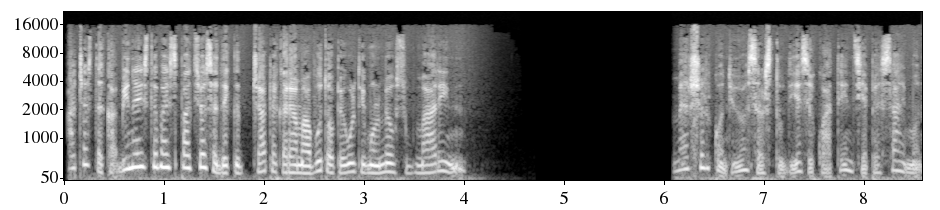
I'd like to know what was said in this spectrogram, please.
Această cabină este mai spațioasă decât cea pe care am avut-o pe ultimul meu submarin. Marshall continuă să-l studieze cu atenție pe Simon.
